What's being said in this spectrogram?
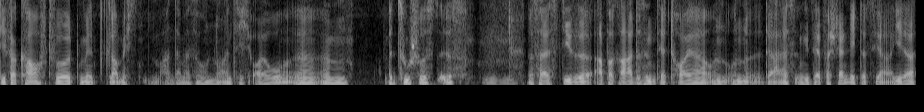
die verkauft wird mit, glaube ich, waren damals so 90 Euro, äh, ähm, bezuschusst ist. Mhm. Das heißt, diese Apparate sind sehr teuer und, und da ist irgendwie selbstverständlich, dass ja jeder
